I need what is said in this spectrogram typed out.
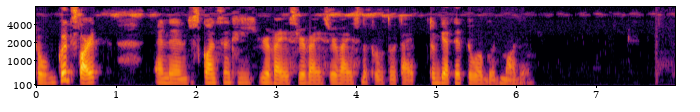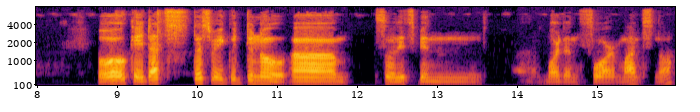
So good start and then just constantly revise revise revise the prototype to get it to a good model Oh, okay. That's that's very good to know. Um, so it's been uh, more than four months, no?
